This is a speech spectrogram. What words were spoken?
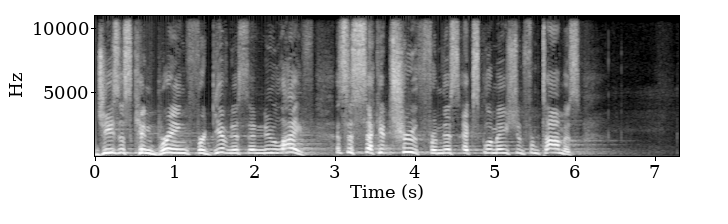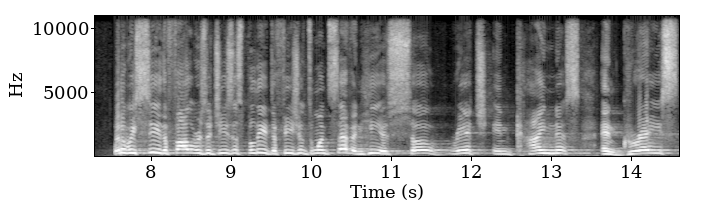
Jesus can bring forgiveness and new life. That's the second truth from this exclamation from Thomas. What do we see? The followers of Jesus believed. Ephesians 1 7. He is so rich in kindness and grace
